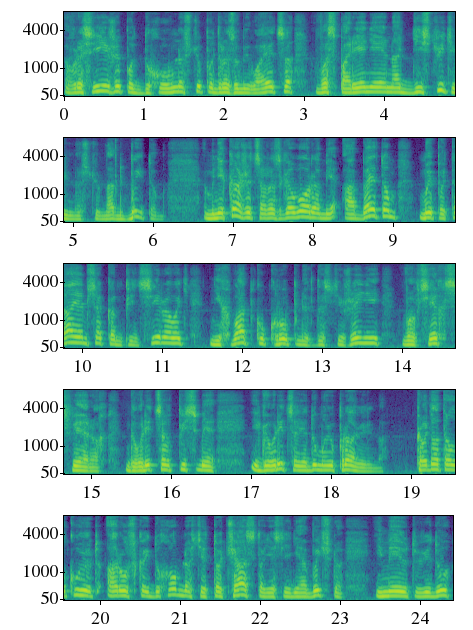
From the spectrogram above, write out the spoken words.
В России же под духовностью подразумевается воспарение над действительностью, над бытом. Мне кажется, разговорами об этом мы пытаемся компенсировать нехватку крупных достижений во всех сферах, говорится в письме, и говорится, я думаю, правильно – когда толкуют о русской духовности, то часто, если не обычно, имеют в виду,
